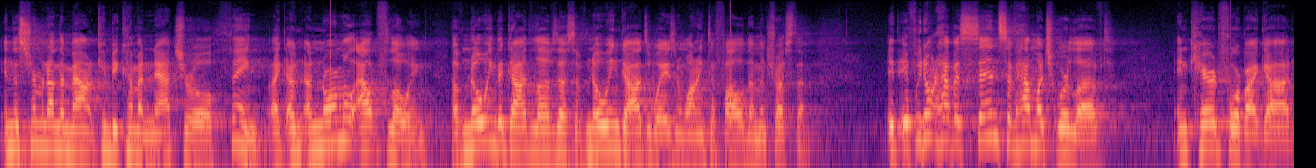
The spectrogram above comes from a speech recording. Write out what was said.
in the Sermon on the Mount can become a natural thing, like a, a normal outflowing of knowing that God loves us, of knowing God's ways and wanting to follow them and trust them. If we don't have a sense of how much we're loved and cared for by God,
